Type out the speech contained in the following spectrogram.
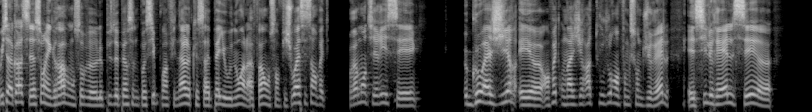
Oui, c'est d'accord, la situation est grave, on sauve le plus de personnes possible, point final, que ça paye ou non à la fin, on s'en fiche. Ouais, c'est ça en fait. Vraiment, Thierry, c'est go agir et en fait, on agira toujours en fonction du réel. Et si le réel, c'est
